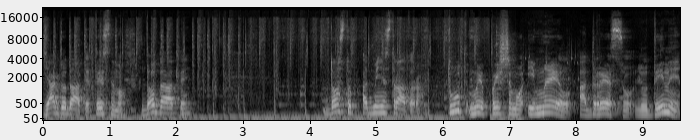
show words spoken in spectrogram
Як додати? Тиснемо Додати. Доступ адміністратора. Тут ми пишемо імейл, адресу людини,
